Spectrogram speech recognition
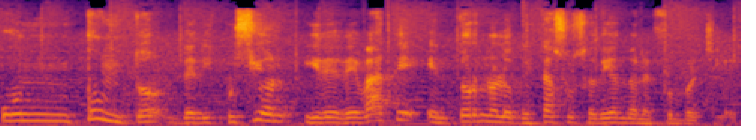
un punto de discusión y de debate en torno a lo que está sucediendo en el fútbol chileno.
